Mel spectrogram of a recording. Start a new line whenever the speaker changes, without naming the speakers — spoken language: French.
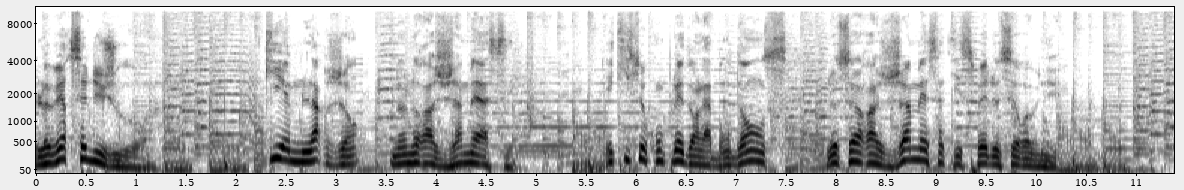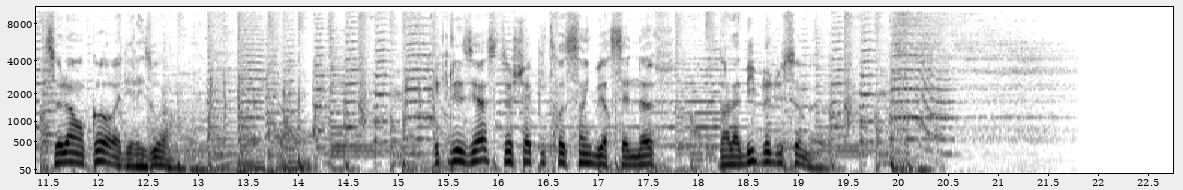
Le verset du jour. Qui aime l'argent n'en aura jamais assez. Et qui se complaît dans l'abondance ne sera jamais satisfait de ses revenus. Cela encore est dérisoire. Ecclésiaste chapitre 5 verset 9 dans la Bible du Sommeur.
